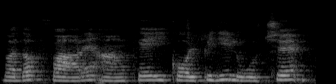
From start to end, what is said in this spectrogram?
vado a fare anche i colpi di luce.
